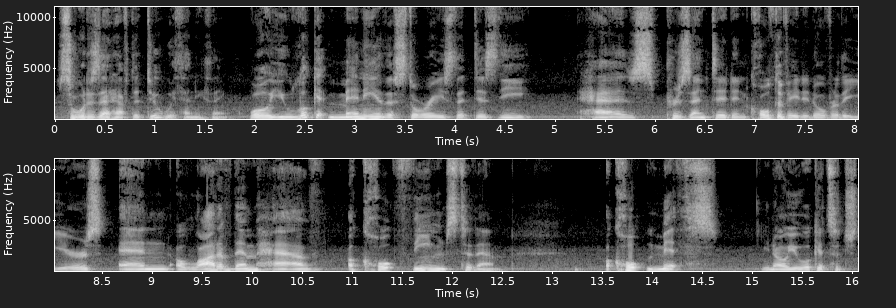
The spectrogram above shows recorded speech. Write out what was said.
So, what does that have to do with anything? Well, you look at many of the stories that Disney has presented and cultivated over the years, and a lot of them have occult themes to them, occult myths. You know, you look at such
